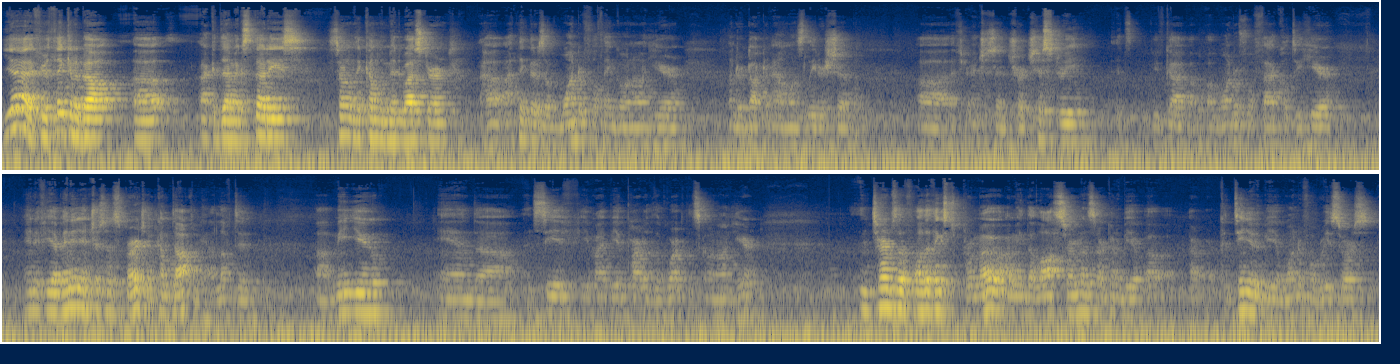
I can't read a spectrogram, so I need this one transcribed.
Yeah, if you're thinking about uh, academic studies, certainly come to Midwestern. Uh, I think there's a wonderful thing going on here under Dr. Allen's leadership. Uh, if you're interested in church history, we've got a, a, wonderful faculty here. And if you have any interest in Spurgeon, come talk to me. I'd love to uh, meet you and, uh, and see if you might be a part of the work that's going on here. In terms of other things to promote, I mean, the Lost Sermons are going to be a, a, continue to be a wonderful resource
